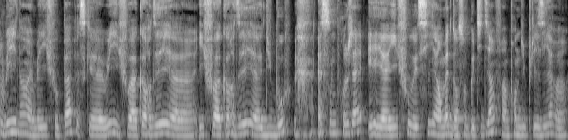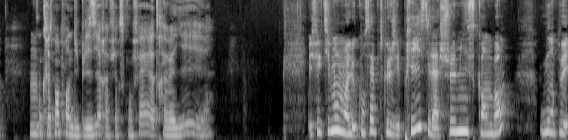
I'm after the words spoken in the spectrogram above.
oui, non, mais il faut pas parce que oui, il faut accorder, euh, il faut accorder euh, du beau à son projet et euh, il faut aussi en mettre dans son quotidien, enfin prendre du plaisir, mmh. concrètement prendre du plaisir à faire ce qu'on fait, à travailler. Effectivement, moi, le concept que j'ai pris, c'est la chemise Kanban où on peut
